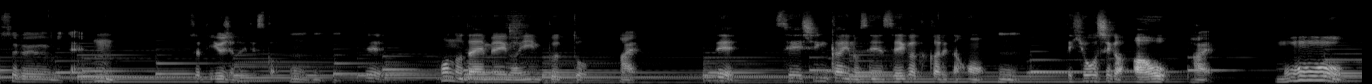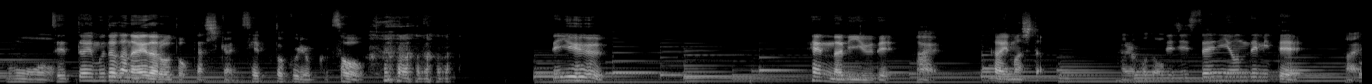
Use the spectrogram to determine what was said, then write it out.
するみたいな。うん、そうやって言うじゃないですか。うんうんうん。で本の題名がインプット。はい。で精神科医の先生が書かれた本。うん。で表紙が青。はい。ももうう。絶対無駄がないだろうと。確かに。説得力。そう。っていう変な理由ではい。買いました。なるほど。で実際に読んでみてはい。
